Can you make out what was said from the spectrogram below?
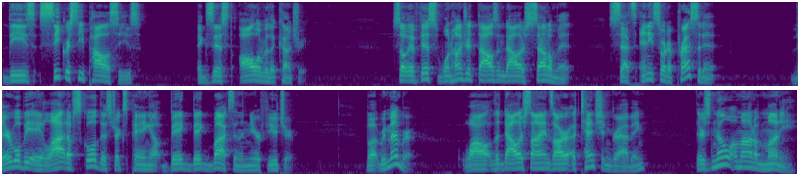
these secrecy policies exist all over the country. So, if this $100,000 settlement sets any sort of precedent, there will be a lot of school districts paying out big, big bucks in the near future. But remember, while the dollar signs are attention grabbing, there's no amount of money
